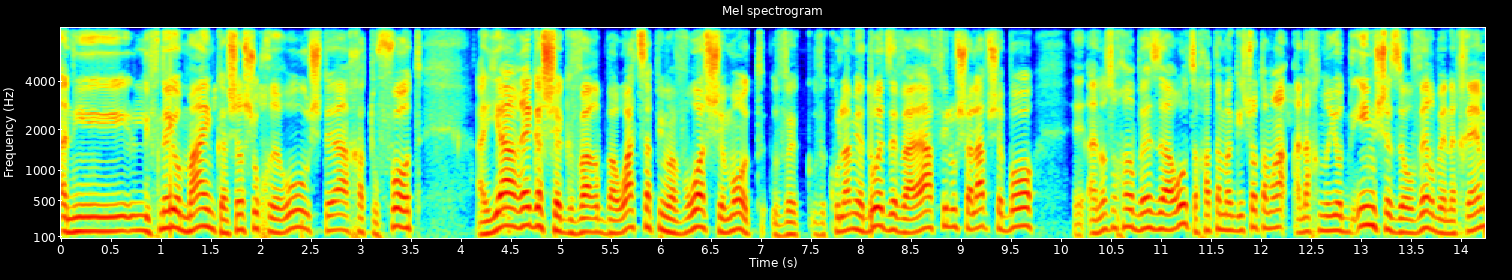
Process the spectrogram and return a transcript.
אני לפני יומיים, כאשר שוחררו שתי החטופות, היה רגע שכבר בוואטסאפים עברו השמות, ו- וכולם ידעו את זה, והיה אפילו שלב שבו, אה, אני לא זוכר באיזה ערוץ, אחת המגישות אמרה, אנחנו יודעים שזה עובר ביניכם,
